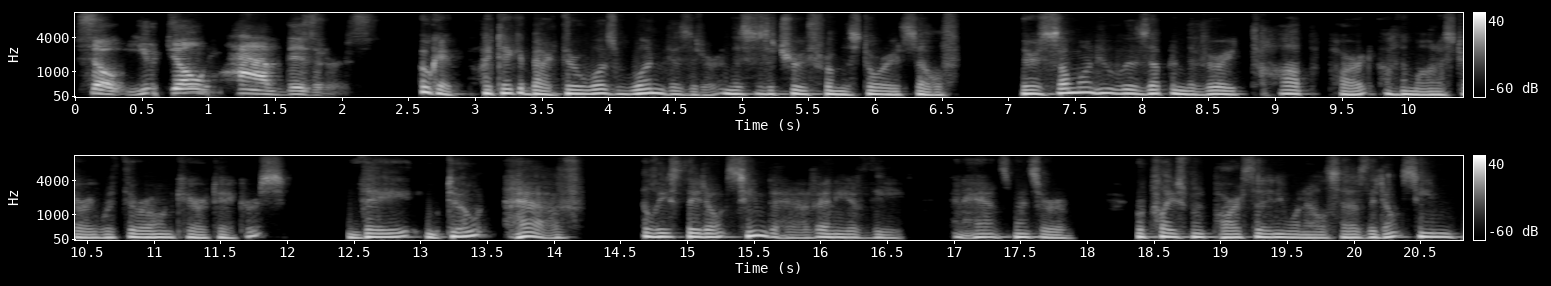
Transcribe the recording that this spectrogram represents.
So you don't have visitors. Okay. I take it back. There was one visitor, and this is a truth from the story itself. There's someone who lives up in the very top part of the monastery with their own caretakers. They don't have, at least they don't seem to have, any of the enhancements or replacement parts that anyone else has. They don't seem,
